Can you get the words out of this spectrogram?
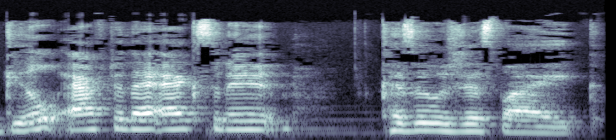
guilt after that accident because it was just like,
